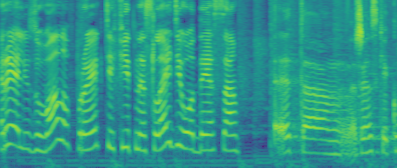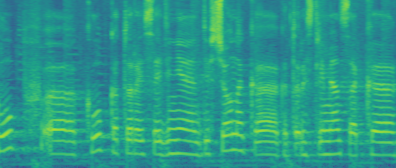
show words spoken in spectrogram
реалізувала в проєкті Фітнес Леді Одеса. Это женский клуб, э, клуб, который соединяет девчонок, э, которые стремятся к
